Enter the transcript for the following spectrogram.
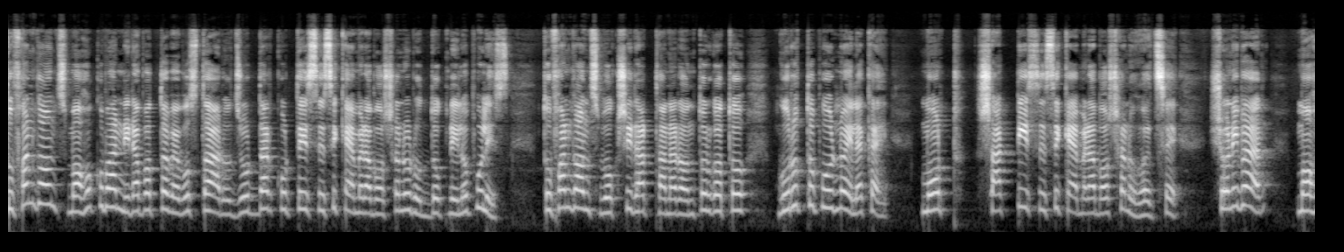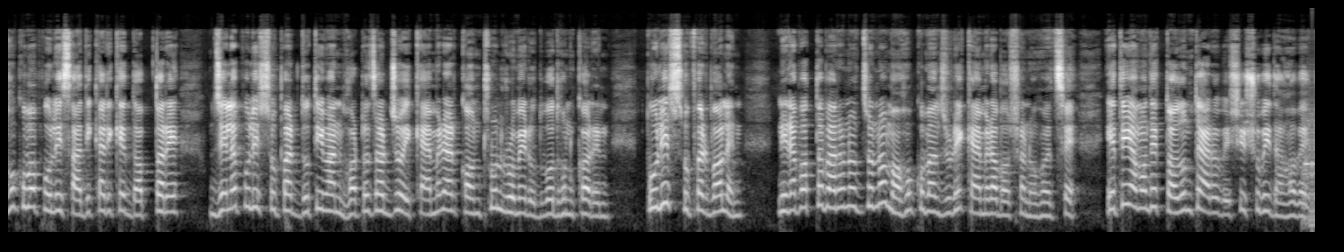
তুফানগঞ্জ মহকুমার নিরাপত্তা ব্যবস্থা আরও জোরদার করতে সিসি ক্যামেরা বসানোর উদ্যোগ নিল পুলিশ। তুফানগঞ্জ বক্সিরহাট থানার অন্তর্গত গুরুত্বপূর্ণ এলাকায় মোট ষাটটি সিসি ক্যামেরা বসানো হয়েছে। শনিবার মহকুমা পুলিশ আধিকারিকের দপ্তরে জেলা পুলিশ সুপার দ্যুতিমান ভট্টাচার্য এই ক্যামেরার কন্ট্রোল রুমের উদ্বোধন করেন। পুলিশ সুপার বলেন, নিরাপত্তা বাড়ানোর জন্য মহকুমা জুড়ে ক্যামেরা বসানো হয়েছে। এতে আমাদের তদন্তে আরও বেশি সুবিধা হবে।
